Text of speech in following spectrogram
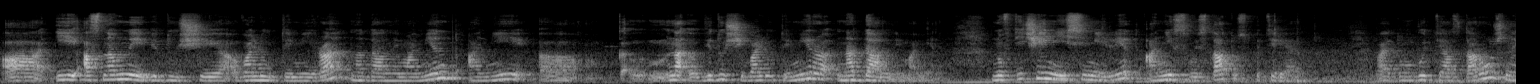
А, и основные ведущие валюты мира на данный момент, они а, на, ведущие валюты мира на данный момент. Но в течение 7 лет они свой статус потеряют. Поэтому будьте осторожны,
